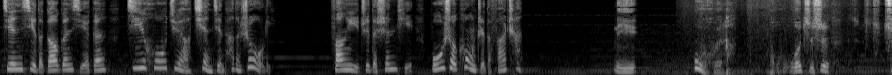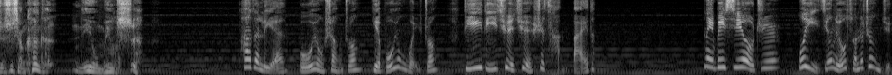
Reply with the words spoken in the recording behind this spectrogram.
尖细的高跟鞋跟几乎就要嵌进他的肉里。”方逸之的身体不受控制的发颤。你误会了，我只是，只是想看看你有没有事。他的脸不用上妆，也不用伪装，的的确确是惨白的。那杯西柚汁，我已经留存了证据。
